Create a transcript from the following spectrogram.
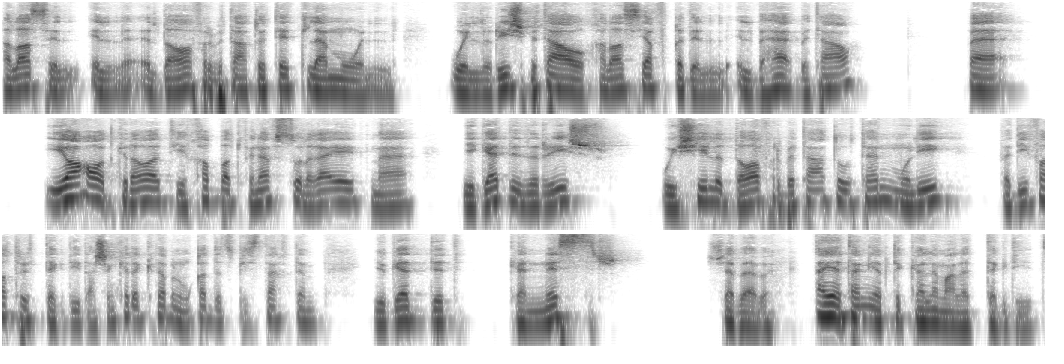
خلاص ال ال الضوافر بتاعته تتلم وال والريش بتاعه خلاص يفقد البهاء بتاعه. فيقعد كده أهوت يخبط في نفسه لغاية ما يجدد الريش ويشيل الضوافر بتاعته وتنمو ليه فدي فترة تجديد. عشان كده الكتاب المقدس بيستخدم يجدد كالنسر شبابك. آية تانية بتتكلم على التجديد.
